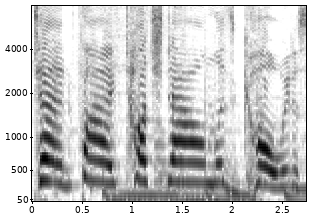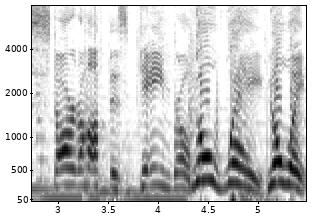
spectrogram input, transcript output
10, 5, touchdown! Let's go! Way to start off this game, bro. No way! No way!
